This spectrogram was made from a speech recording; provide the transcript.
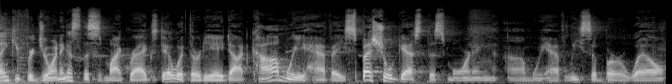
Thank you for joining us. This is Mike Ragsdale with 30A.com. We have a special guest this morning. Um, we have Lisa Burwell,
